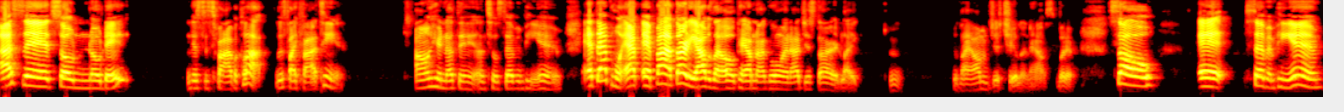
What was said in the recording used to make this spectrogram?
I said, so no date. This is five o'clock. It's like five ten. I don't hear nothing until 7 p.m. At that point, at, at 5.30, I was like, okay, I'm not going. I just started like, like I'm just chilling in the house, whatever. So at 7 p.m.,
